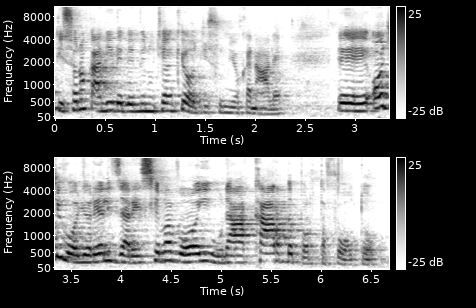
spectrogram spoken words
tutti, sono Candida e benvenuti anche oggi sul mio canale. Eh, oggi voglio realizzare insieme a voi una card portafoto,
